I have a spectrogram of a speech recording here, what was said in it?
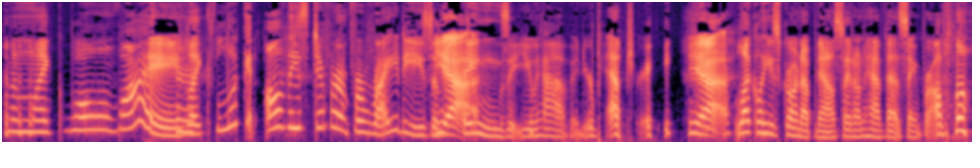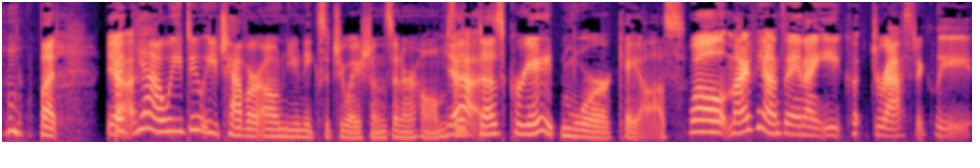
And I'm like, "Well, why? Like, look at all these different varieties of Yeah. things that you have in your pantry." yeah. Luckily, he's grown up now, so I don't have that same problem. but Yeah. But yeah, we do each have our own unique situations in our homes. Yeah. It does create more chaos. Well, my fiance and I eat drastically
